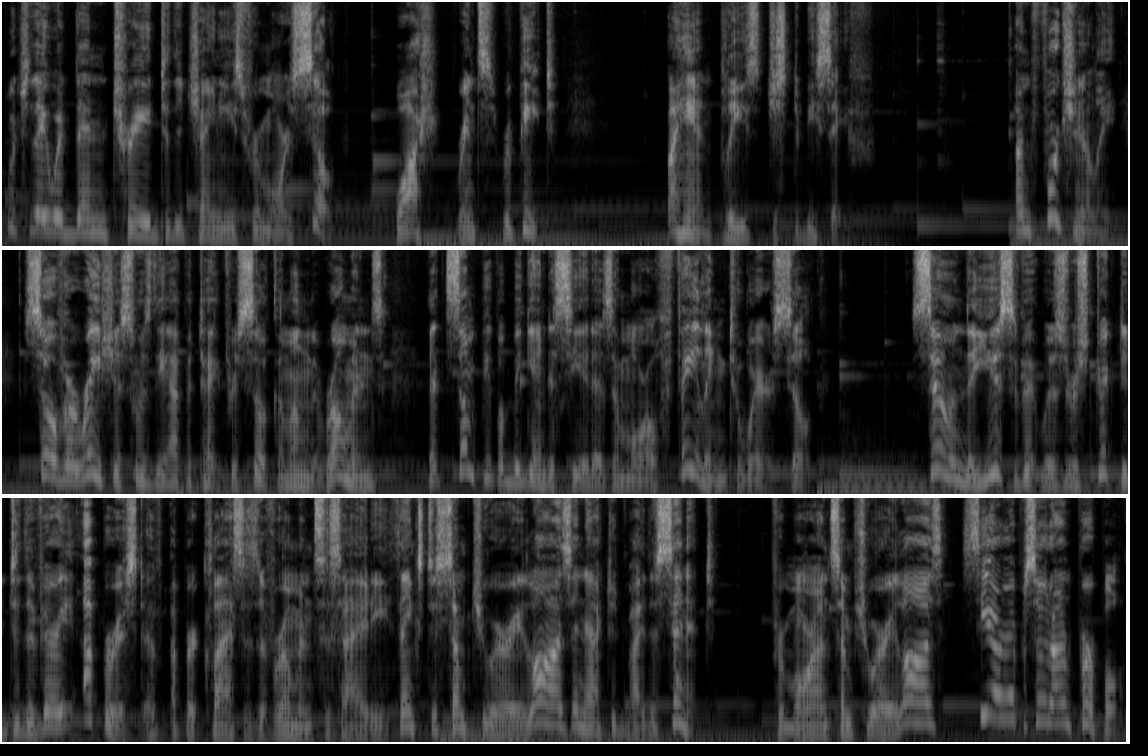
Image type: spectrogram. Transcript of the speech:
which they would then trade to the Chinese for more silk. Wash, rinse, repeat. By hand, please, just to be safe. Unfortunately, so voracious was the appetite for silk among the Romans that some people began to see it as a moral failing to wear silk. Soon, the use of it was restricted to the very upperest of upper classes of Roman society thanks to sumptuary laws enacted by the Senate. For more on sumptuary laws, see our episode on purple,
